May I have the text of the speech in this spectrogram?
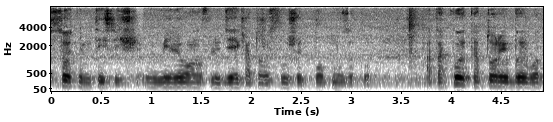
сотням тысяч миллионов людей, которые слушают поп-музыку, а такой, который бы вот,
